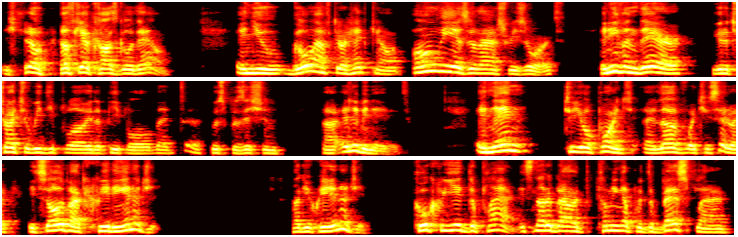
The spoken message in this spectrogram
You know, healthcare costs go down. And you go after headcount only as a last resort. And even there, you're going to try to redeploy the people that uh, whose position uh, eliminated. And then to your point, I love what you said, right? It's all about creating energy. How do you create energy? Co-create the plan. It's not about coming up with the best plan.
